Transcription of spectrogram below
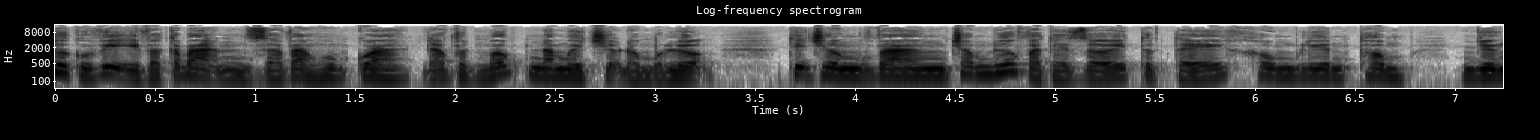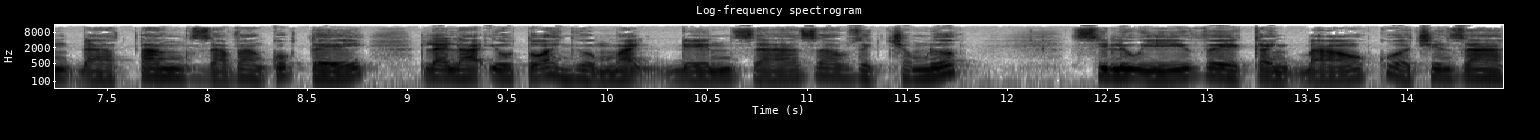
Thưa quý vị và các bạn, giá vàng hôm qua đã vượt mốc 50 triệu đồng một lượng. Thị trường vàng trong nước và thế giới thực tế không liên thông nhưng đà tăng giá vàng quốc tế lại là yếu tố ảnh hưởng mạnh đến giá giao dịch trong nước. Xin lưu ý về cảnh báo của chuyên gia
